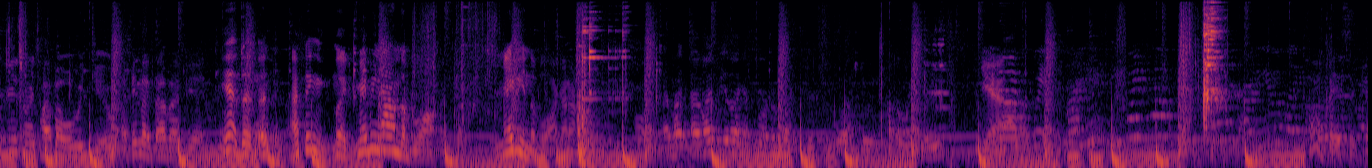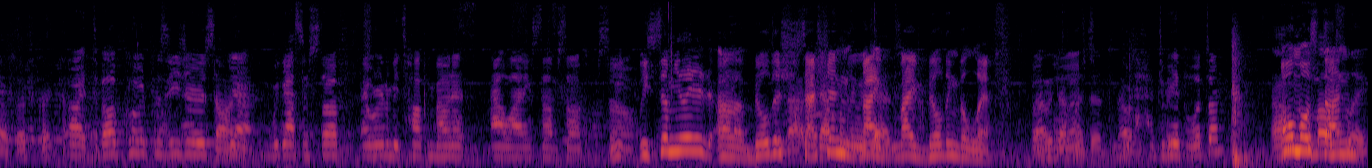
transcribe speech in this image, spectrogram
interviews where we talk about what we do? I think like that might be it. Yeah, that, that, I think like maybe not in the vlog, but maybe in the vlog. I don't know. It might, it might be like a sort of like this is what I'm doing currently. Yeah. Wait, are you, you guys are you like, a basic calculus, great All right, develop code procedures. Done. Yeah, we got some stuff, and we're gonna be talking about it, outlining some stuff. So We simulated a buildish That- session by, did. by building the lift. That we building the definitely lift. did. That was, Did we get the lift done? um, Almost done.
